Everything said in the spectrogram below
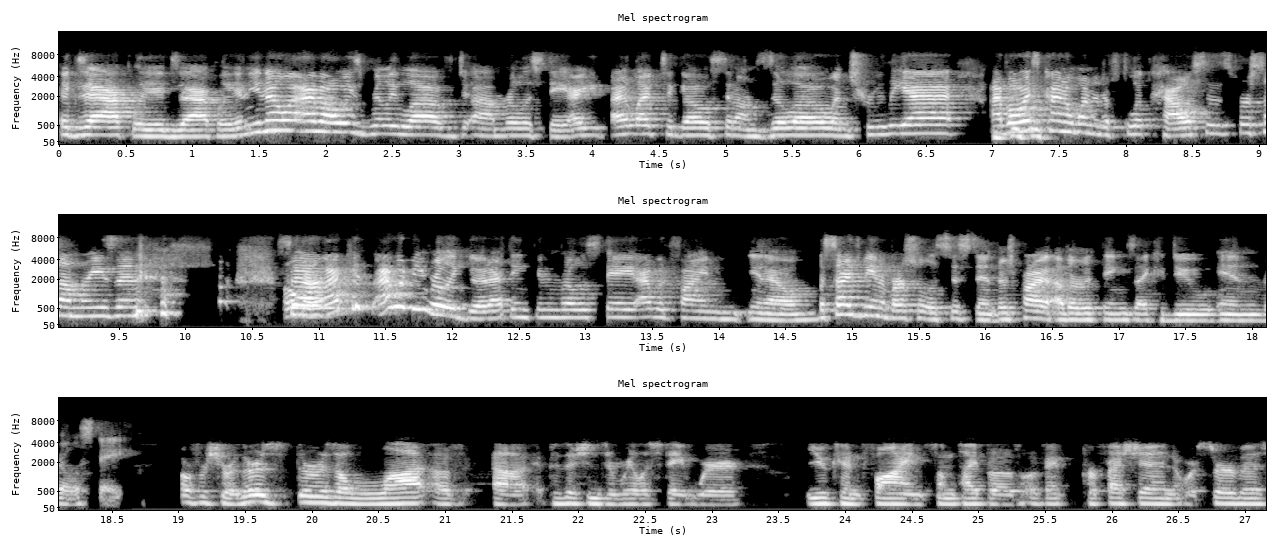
Exactly, exactly. And you know, what? I've always really loved um, real estate. I, I like to go sit on Zillow and Trulia. I've always kind of wanted to flip houses for some reason. so okay. I could, I would be really good. I think in real estate, I would find, you know, besides being a virtual assistant, there's probably other things I could do in real estate. Oh, for sure. There's there is a lot of uh, positions in real estate where you can find some type of event profession or service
